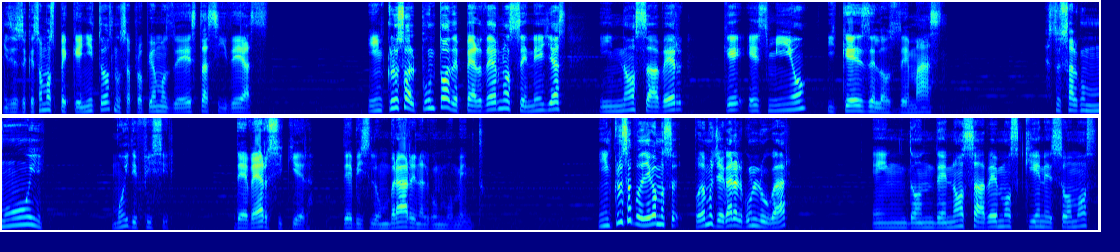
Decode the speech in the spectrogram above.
y desde que somos pequeñitos nos apropiamos de estas ideas, incluso al punto de perdernos en ellas y no saber qué es mío y qué es de los demás. Esto es algo muy, muy difícil de ver siquiera, de vislumbrar en algún momento. Incluso podemos, llegar a algún lugar en donde no sabemos quiénes somos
